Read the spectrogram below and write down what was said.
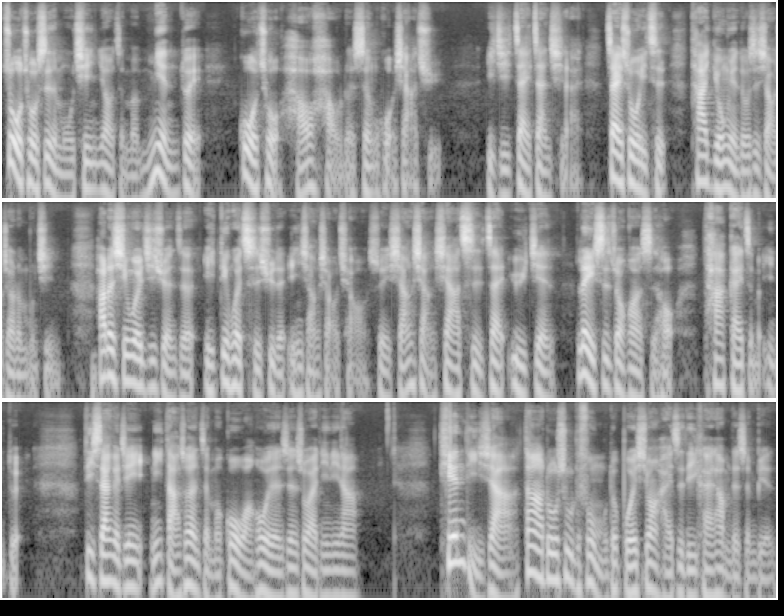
做错事的母亲要怎么面对过错，好好的生活下去。以及再站起来，再说一次，她永远都是小乔的母亲，她的行为及选择一定会持续的影响小乔，所以想想下次再遇见类似状况的时候，她该怎么应对。第三个建议，你打算怎么过往后人生？说来听听啊。天底下大多数的父母都不会希望孩子离开他们的身边。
